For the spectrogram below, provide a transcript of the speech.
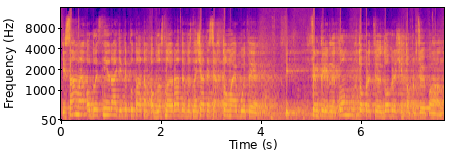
І саме обласній раді, депутатам обласної ради визначатися, хто має бути під цим керівником, хто працює добре чи хто працює погано.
